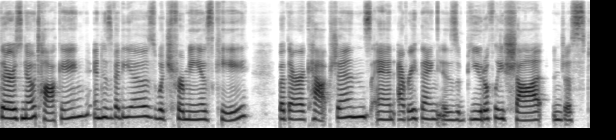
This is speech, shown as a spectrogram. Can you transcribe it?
There's no talking in his videos, which for me is key, but there are captions and everything is beautifully shot and just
